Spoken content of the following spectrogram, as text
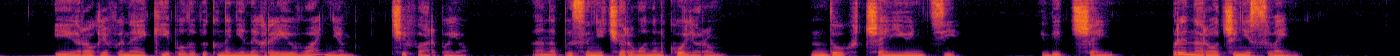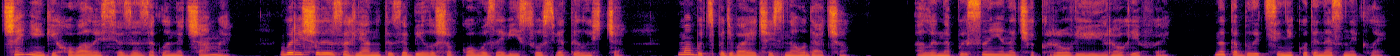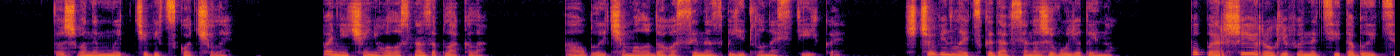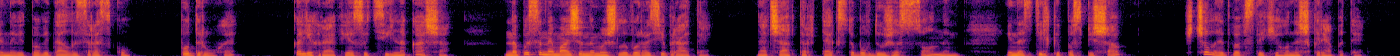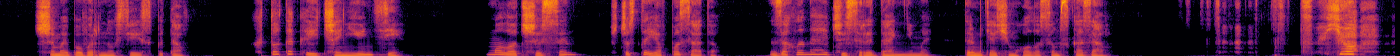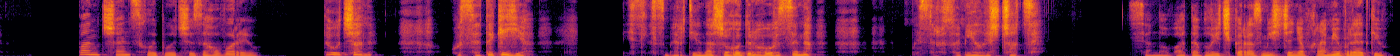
іерогліфи на які були виконані не гравіюванням чи фарбою, а написані червоним кольором. Дух Чень Юньці. Від Чень при народженні свень. Чені, які ховалися за заклиначами, вирішили заглянути за білу шовкову завісу у святилище, мабуть, сподіваючись на удачу. Але написані, наче кров'ю іерогліфи, на таблиці нікуди не зникли, тож вони миттю відскочили. Пані Чень голосно заплакала, а обличчя молодого сина зблідло настільки, що він ледь скидався на живу людину. По-перше, іерогліфи на цій таблиці не відповідали зразку. По-друге, каліграфія суцільна каша. Написане майже неможливо розібрати, наче автор тексту був дуже сонним і настільки поспішав, що ледве встиг його не шкряпати. Шимай повернувся і спитав Хто такий Чен Юнці? Молодший син, що стояв позаду, захлинаючись риданнями, тремтячим голосом сказав Це я. Пан Чен, схлипуючи, заговорив. Таучане, усе таки є. Після смерті нашого другого сина ми зрозуміли, що це. Ця нова табличка розміщення в храмі предків.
